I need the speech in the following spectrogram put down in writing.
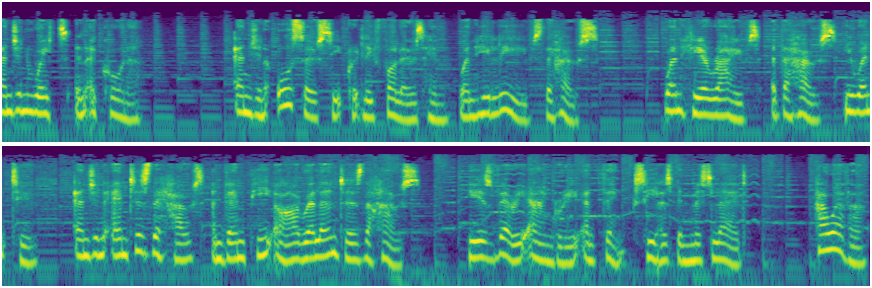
Engin waits in a corner. Engin also secretly follows him when he leaves the house. When he arrives at the house he went to, Engin enters the house and then PRL enters the house. He is very angry and thinks he has been misled. However,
